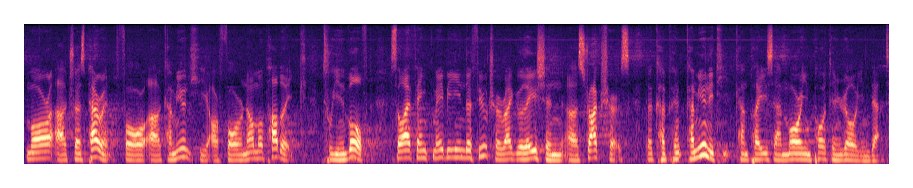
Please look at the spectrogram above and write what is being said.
more transparent for community or for normal public to involve. So I think maybe in the future regulation structures, the co community can play a more important role in that.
